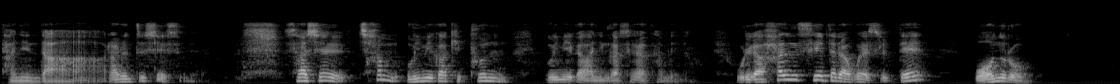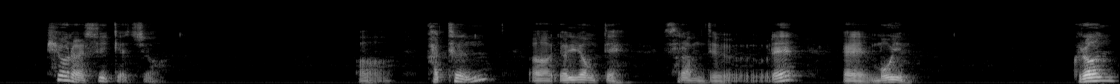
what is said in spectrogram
다닌다라는 뜻이 있습니다. 사실 참 의미가 깊은 의미가 아닌가 생각합니다. 우리가 한 세대라고 했을 때 원으로 표현할 수 있겠죠. 어, 같은 어, 연령대 사람들의 예, 모임 그런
